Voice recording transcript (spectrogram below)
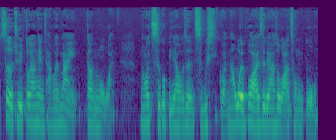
社区豆浆店才会卖到那么晚。然后吃过比较，我真的吃不习惯，然后我也不好意思跟他说我要重多。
